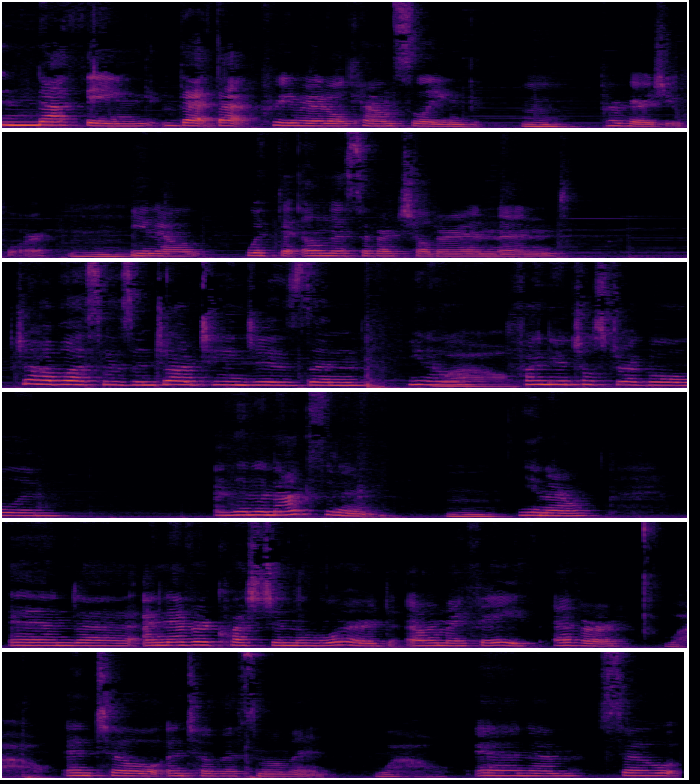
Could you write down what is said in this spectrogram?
nothing that that premarital counseling Mm. prepares you for. Mm. You know, with the illness of our children and job losses and job changes and you know Wow. financial struggle and and then an accident Mm. you know and uh, i never questioned the lord or my faith ever Wow. until until this moment Wow. and um, so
